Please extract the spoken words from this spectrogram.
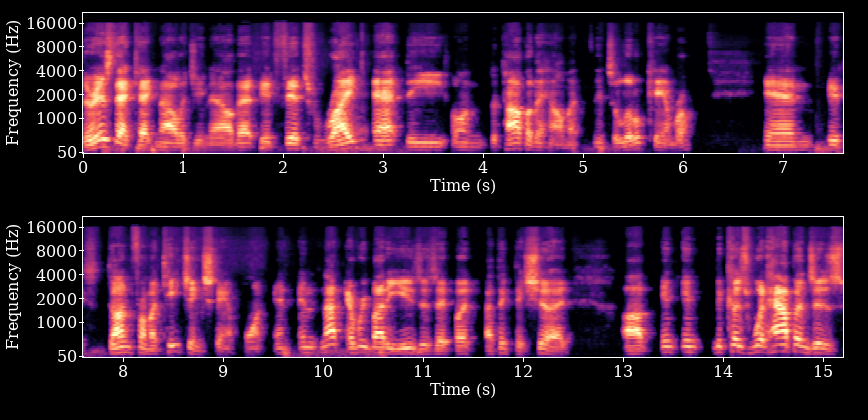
there is that technology now that it fits right at the on the top of the helmet. It's a little camera, and it's done from a teaching standpoint. And and not everybody uses it, but I think they should. Uh, in, in, because what happens is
